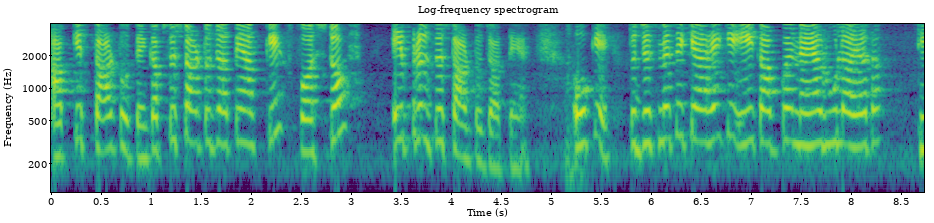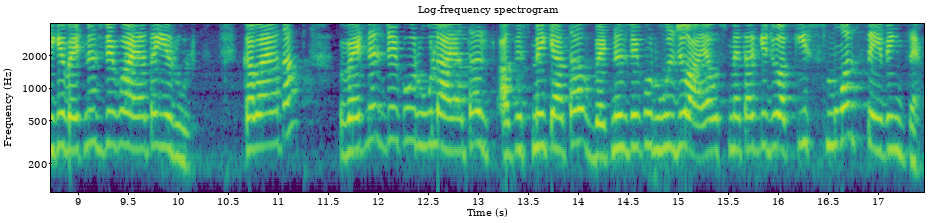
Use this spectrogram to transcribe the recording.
आपके स्टार्ट होते हैं। कब से स्टार्ट हो जाते हैं आपके? फ़र्स्ट ऑफ़ अप्रैल से स्टार्ट हो जाते हैं। ओके तो जिसमें से क्या है कि एक आपका नया रूल आया था। ठीक है? वेटनेसडे को आया था ये रूल कब आया था? वेटनेसडे को रूल आया था। अब इसमें क्या था? वेटनेसडे को रूल जो आया, उसमें था कि जो आपकी स्मॉल सेविंग्स हैं।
